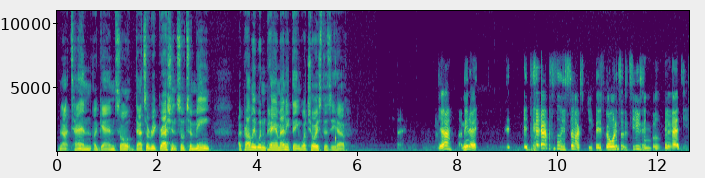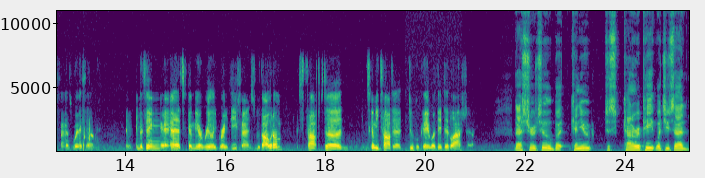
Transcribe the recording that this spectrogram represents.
not ten again. So that's a regression. So to me, I probably wouldn't pay him anything. What choice does he have? Yeah, I mean, it, it, it definitely sucks because going into the season, looking at that defense with him, and you think eh, it's going to be a really great defense. Without him, it's tough to it's going to be tough to duplicate what they did last year. That's true too, but can you just kind of repeat what you said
